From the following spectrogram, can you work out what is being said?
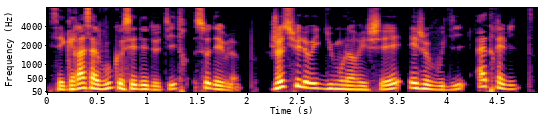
C'est grâce à vous que CD de titre se développe. Je suis Loïc Dumoulin-Richer et je vous dis à très vite.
